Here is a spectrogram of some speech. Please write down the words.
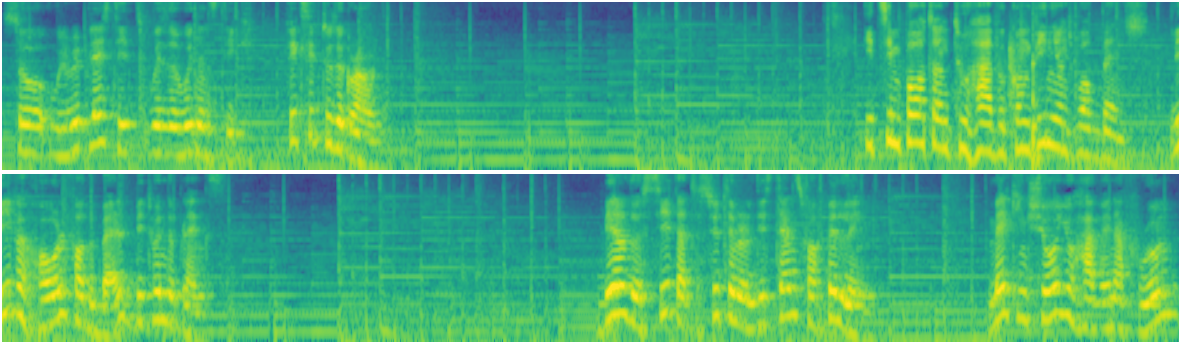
so we replaced it with a wooden stick. Fix it to the ground. It's important to have a convenient workbench. Leave a hole for the belt between the planks. Build a seat at a suitable distance for pedaling, making sure you have enough room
